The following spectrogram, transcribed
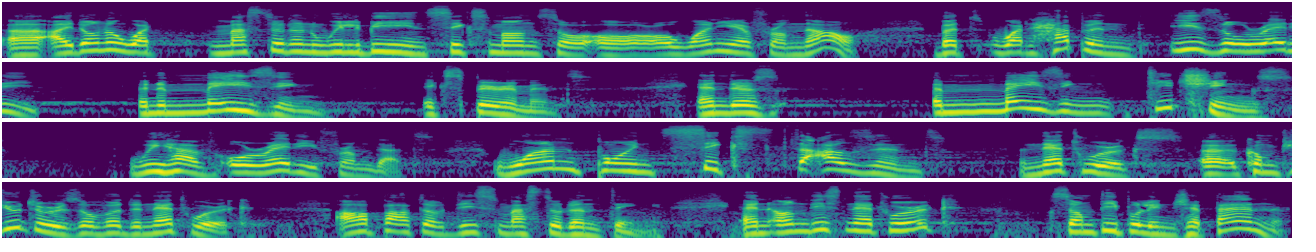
Uh, I don't know what Mastodon will be in six months or, or, or one year from now, but what happened is already an amazing experiment. And there's amazing teachings we have already from that 1.6 thousand networks, uh, computers over the network are part of this Mastodon thing. And on this network, some people in Japan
